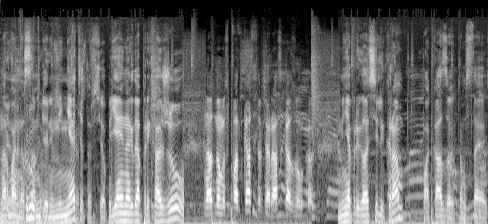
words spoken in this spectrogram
Нормально, это на самом деле, менять кажется. это все. Я иногда прихожу, На одном из подкастов я рассказывал, как меня пригласили крамп показывать, там ставить.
